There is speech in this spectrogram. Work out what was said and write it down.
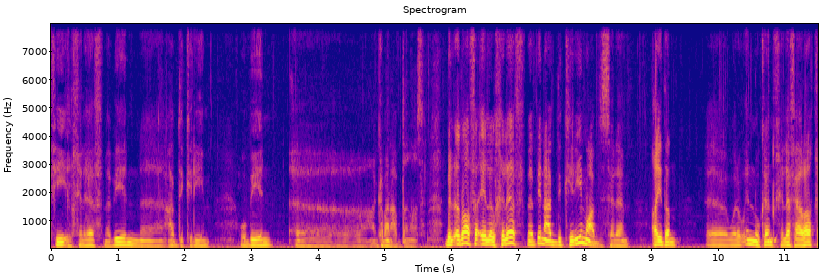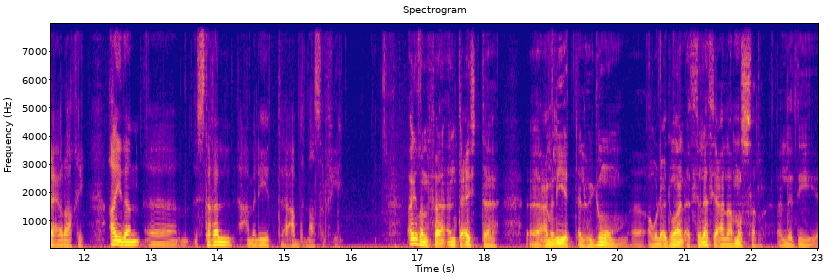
في الخلاف ما بين آه، عبد الكريم وبين آه، جمال عبد الناصر. بالإضافة إلى الخلاف ما بين عبد الكريم وعبد السلام أيضا آه، ولو أنه كان خلاف عراقي عراقي أيضا استغل عملية عبد الناصر فيه. أيضا فأنت عشت عملية الهجوم أو العدوان الثلاثي على مصر الذي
